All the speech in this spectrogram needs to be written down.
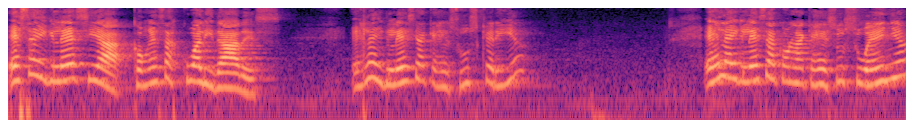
Esa iglesia con esas cualidades, ¿es la iglesia que Jesús quería? ¿Es la iglesia con la que Jesús sueña?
